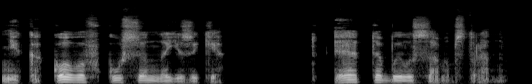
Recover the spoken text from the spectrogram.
Никакого вкуса на языке. Это было самым странным.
